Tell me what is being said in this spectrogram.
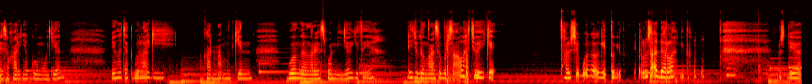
Besok harinya gue mau ujian dia ngechat gue lagi. Karena mungkin gue nggak ngerespon dia gitu ya. Dia juga ngerasa bersalah cuy kayak harusnya gue nggak gitu gitu. Ya, lu sadar lah gitu. Terus dia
